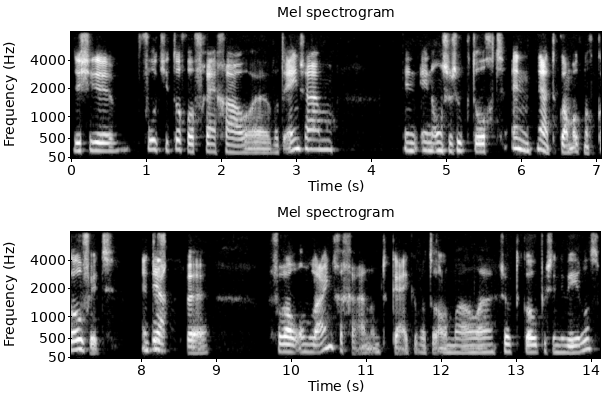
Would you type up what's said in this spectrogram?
Dus je voelt je toch wel vrij gauw uh, wat eenzaam in, in onze zoektocht. En ja, toen kwam ook nog COVID. En toen ja. zijn we vooral online gegaan om te kijken wat er allemaal uh, zo te koop is in de wereld.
